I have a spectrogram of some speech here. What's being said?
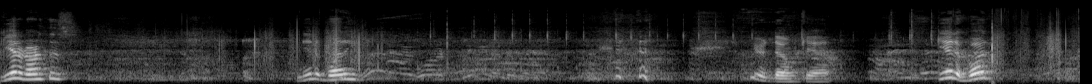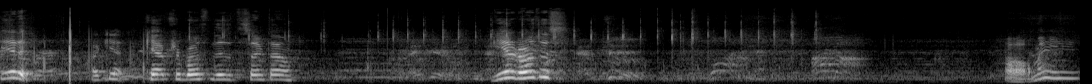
Get it, Arthas. Get it, buddy. You're a dumb cat. Get it, bud. Get it. I can't capture both of these at the same time. Get it, Arthas. Oh man.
